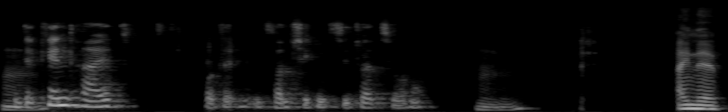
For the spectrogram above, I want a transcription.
Mhm. In der mhm. Kindheit oder in sonstigen Situationen. Mhm. Eine,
